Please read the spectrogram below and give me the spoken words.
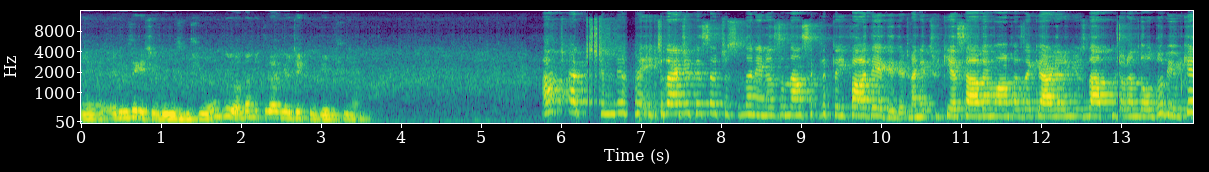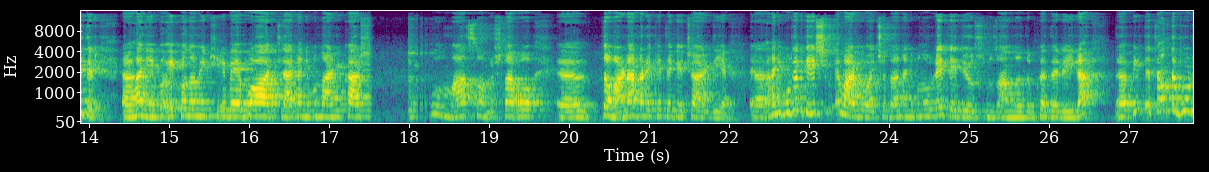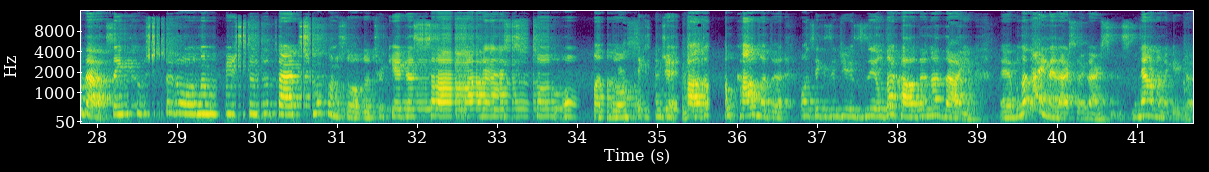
e, elimize geçirdiğimizi düşünüyorum. Bu yoldan iktidar gelecektir diye düşünüyorum. Şimdi hani iktidar cephesi açısından en azından sıklıkla ifade edilir. Hani Türkiye sağ ve muhafazakarların yüzde 60 oranında olduğu bir ülkedir. Ee, hani bu ekonomik ve vaatler hani bunlar bir karşı bulmaz. Sonuçta o e, damarlar harekete geçer diye. E, hani burada bir değişim mi var bu açıdan? Hani bunu reddediyorsunuz anladığım kadarıyla. E, bir de tam da burada Sayın Kılıçdaroğlu'nun bir sözü tartışma konusu oldu. Türkiye'de sağ ve sol olmadı, 18. kaldı, kalmadı, 18. yüzyılda kaldığına dair. E, buna dair neler söylersiniz? Bu ne anlama geliyor?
